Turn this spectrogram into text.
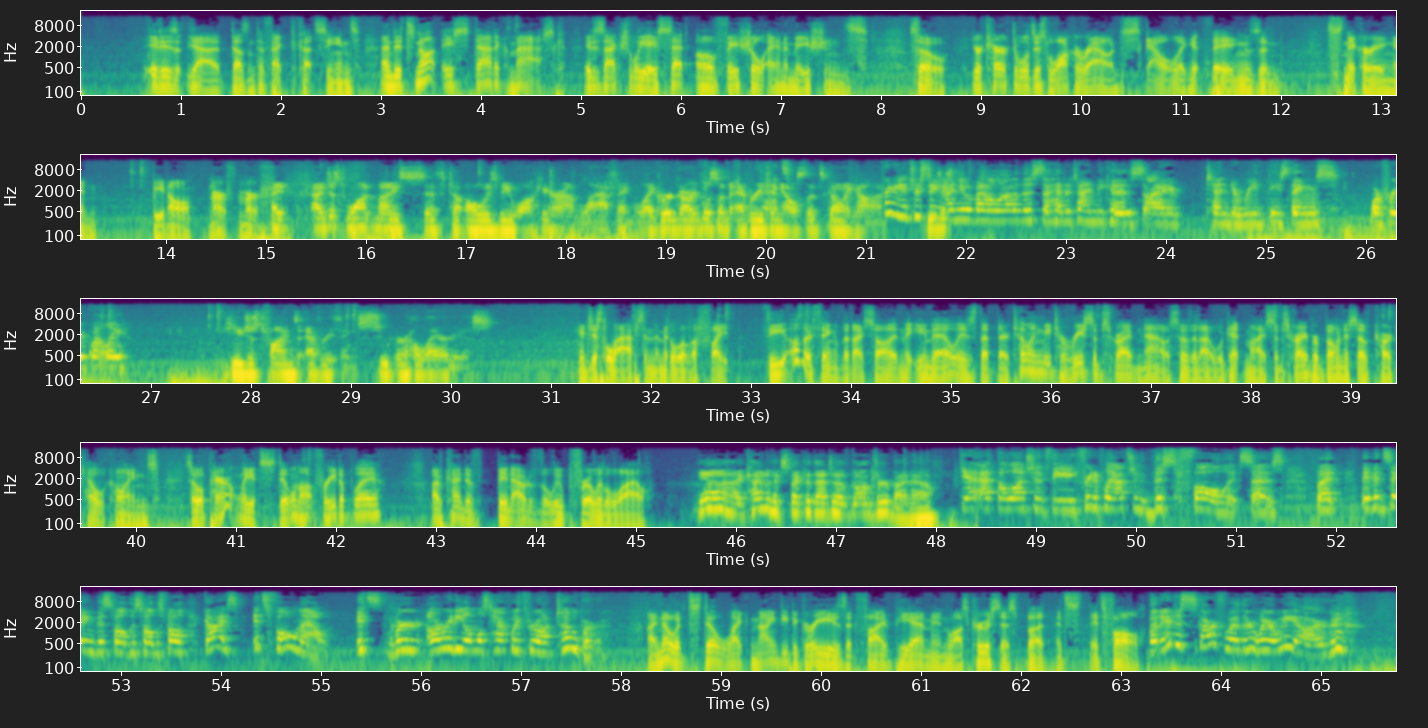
it is. Yeah, it doesn't affect cutscenes, and it's not a static mask. It is actually a set of facial animations. So your character will just walk around scowling at things and snickering and being all murph murph. I, I just want my Sith to always be walking around laughing, like regardless of everything That's else that's going on. Pretty interesting. Just- I knew about a lot of this ahead of time because I tend to read these things more frequently. He just finds everything super hilarious. He just laughs in the middle of a fight. The other thing that I saw in the email is that they're telling me to resubscribe now so that I will get my subscriber bonus of cartel coins. So apparently it's still not free to play. I've kind of been out of the loop for a little while. Yeah, I kind of expected that to have gone through by now. Yeah, at the launch of the free to play option this fall, it says. But they've been saying this fall, this fall, this fall. Guys, it's fall now. It's we're already almost halfway through October. I know it's still like 90 degrees at 5 p.m. in Las Cruces, but it's it's fall. But it is scarf weather where we are.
